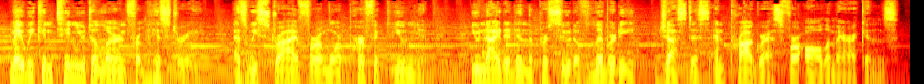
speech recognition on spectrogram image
May we continue to learn from history as we strive for a more perfect union, united in the pursuit of liberty, justice, and progress for all Americans.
